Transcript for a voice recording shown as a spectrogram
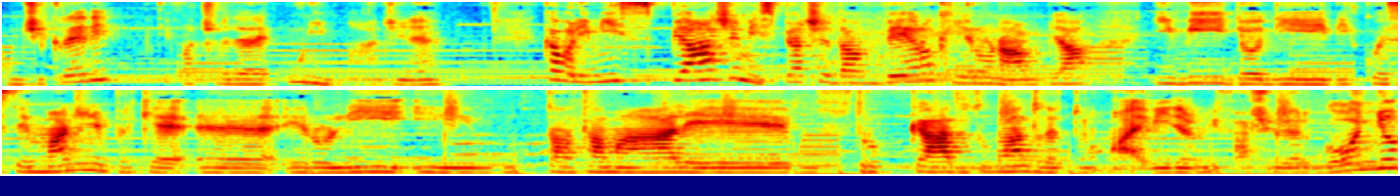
Non ci credi? Ti faccio vedere un'immagine. Cavoli, mi spiace, mi spiace davvero che io non abbia i video di, di queste immagini perché eh, ero lì buttata male, struccata, tutto quanto. Ho detto no, i video non li faccio, vergogno.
